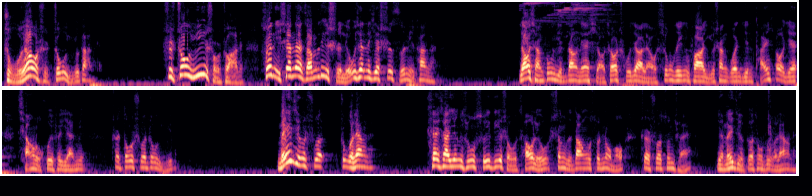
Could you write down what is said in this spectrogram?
主要是周瑜干的，是周瑜一手抓的。所以你现在咱们历史留下那些诗词，你看看：“遥想公瑾当年，小乔出嫁了，雄姿英发，羽扇纶巾，谈笑间，樯橹灰飞烟灭。”这都是说周瑜的。没几个说诸葛亮的，天下英雄随敌手，曹刘生子当如孙仲谋。这说孙权，也没几个歌颂诸葛亮的。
